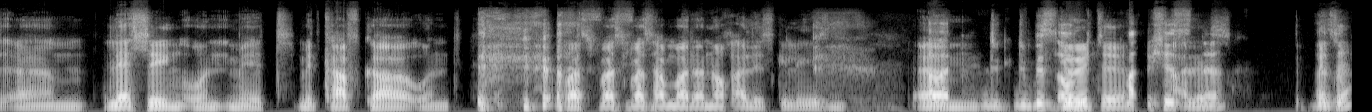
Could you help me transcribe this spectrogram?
ähm, Lessing und mit, mit Kafka und was, was, was haben wir da noch alles gelesen? Ähm, du, du bist auch Goethe, ein Masochist, ne? alles. Bitte?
